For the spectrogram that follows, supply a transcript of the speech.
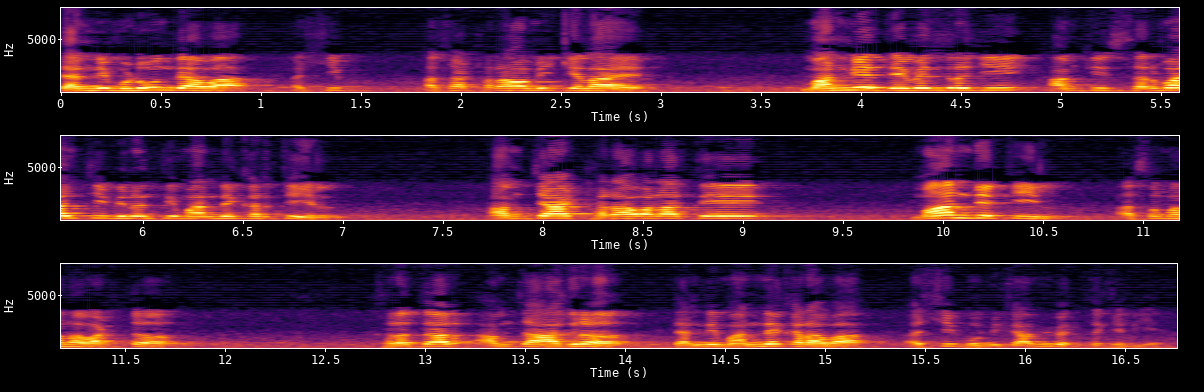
त्यांनी मिळवून द्यावा अशी असा ठराव मी केला आहे. माननीय देवेंद्रजी आमची सर्वांची विनंती मान्य करतील. आमच्या ठरावाला ते मान देतील असं मला वाटतं. खरं तर आमचा आग्रह त्यांनी मान्य करावा अशी भूमिका आम्ही व्यक्त केली आहे.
